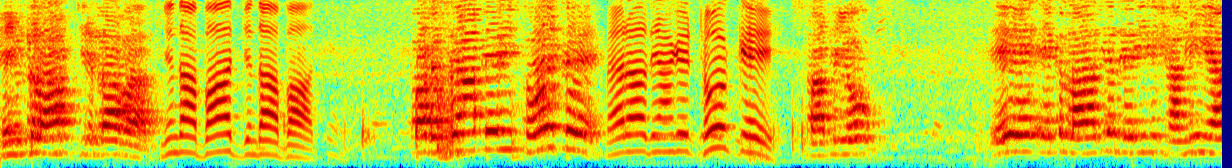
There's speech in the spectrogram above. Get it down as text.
ਇਨਕਲਾਬ ਜਿੰਦਾਬਾਦ। ਜਿੰਦਾਬਾਦ ਜਿੰਦਾਬਾਦ। ਭਗਤ ਸਿਆਂ ਮੇਰੀ ਸੋਚ ਤੇ ਪੈਰਾ ਦਿਆਂਗੇ ਠੋਕ। ਕੇ ਸਾਥੀਓ ਇਹ ਇੱਕ ਲਾਲ ਝੰਡੇ ਦੀ ਨਿਸ਼ਾਨੀ ਆ।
